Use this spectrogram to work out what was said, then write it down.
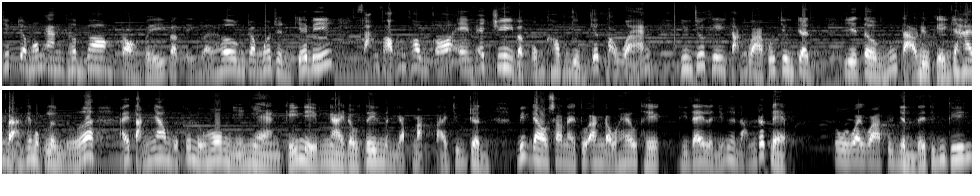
giúp cho món ăn thơm ngon, tròn vị và tiện lợi hơn trong quá trình chế biến. Sản phẩm không có msg và cũng không dùng chất bảo quản. Nhưng trước khi tặng quà của chương trình Dì Tường muốn tạo điều kiện cho hai bạn thêm một lần nữa Hãy tặng nhau một cái nụ hôn nhẹ nhàng Kỷ niệm ngày đầu tiên mình gặp mặt tại chương trình. Biết đâu sau này tôi ăn đầu heo thiệt Thì đây là những hình ảnh rất đẹp. Tôi quay qua tôi nhìn để chứng kiến.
